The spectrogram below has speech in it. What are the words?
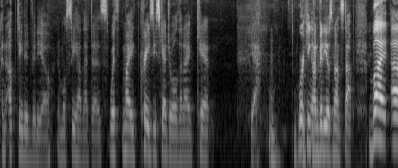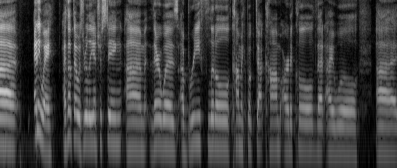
an updated video and we'll see how that does with my crazy schedule that I can't, yeah, working on videos nonstop. But, uh, anyway, I thought that was really interesting. Um, there was a brief little comicbook.com article that I will uh,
